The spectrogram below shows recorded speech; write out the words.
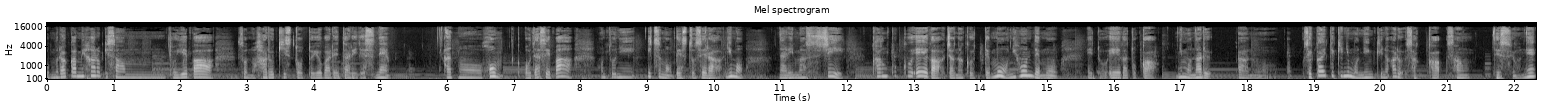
村上春樹さんといえばその春キストと呼ばれたりですねあの本を出せば本当にいつもベストセラーにもなりますし韓国映画じゃなくっても日本でも、えっと、映画とかにもなるあの世界的にも人気のある作家さんですよね。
